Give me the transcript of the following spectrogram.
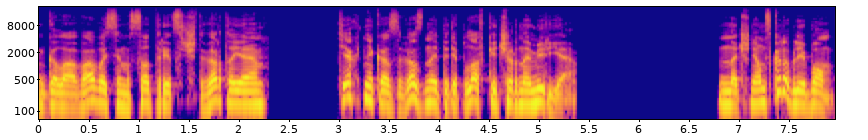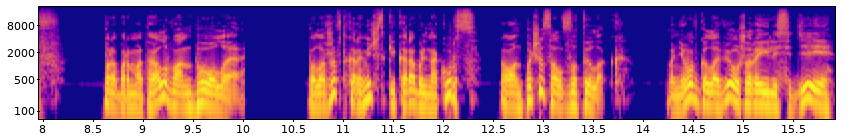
Глава 834. Техника звездной переплавки Черномирья. Начнем с кораблей бомб», — пробормотал Ван Буэлэ. Положив кармический корабль на курс, он почесал затылок. У него в голове уже роились идеи.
